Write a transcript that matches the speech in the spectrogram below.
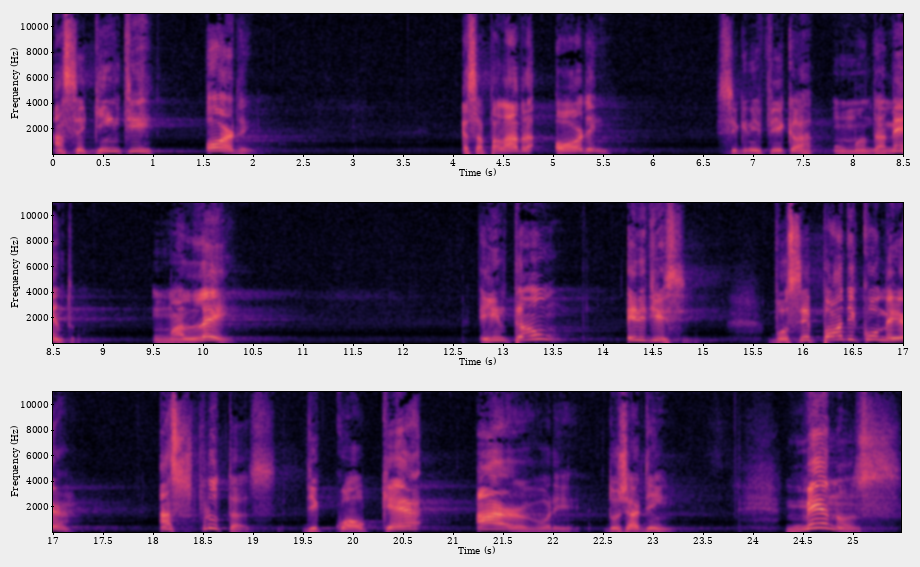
a seguinte ordem: essa palavra ordem significa um mandamento, uma lei. Então ele disse: Você pode comer as frutas de qualquer árvore do jardim, menos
